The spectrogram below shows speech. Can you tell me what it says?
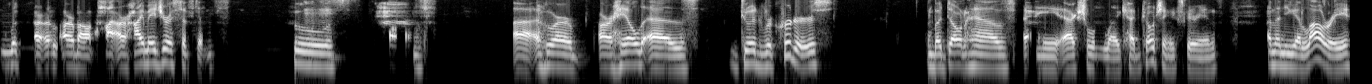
look are, are about high, are high major assistants who have, uh, who are are hailed as good recruiters but don't have any actual like head coaching experience. And then you get Lowery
